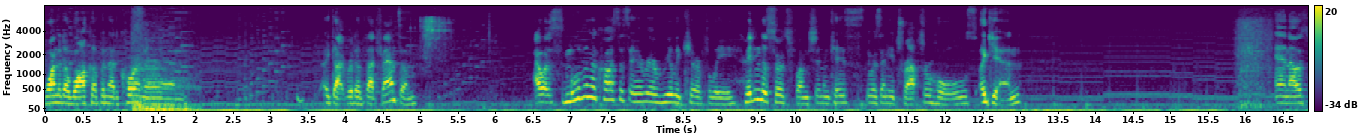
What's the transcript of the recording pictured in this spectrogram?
wanted to walk up in that corner and I got rid of that phantom. I was moving across this area really carefully, hitting the search function in case there was any traps or holes, again. And I was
